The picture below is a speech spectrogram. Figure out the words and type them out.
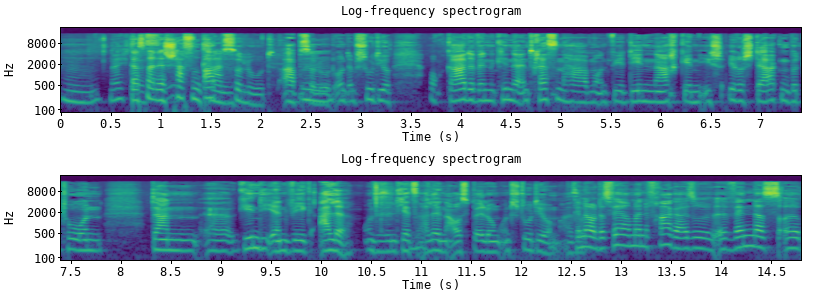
Hm. Dass das man es schaffen kann. Absolut, absolut. Hm. Und im Studio, auch gerade wenn Kinder Interessen haben und wir denen nachgehen, ihre Stärken betonen, dann äh, gehen die ihren Weg alle. Und sie sind jetzt alle in Ausbildung und Studium. Also genau, das wäre meine Frage. Also äh, wenn das äh,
